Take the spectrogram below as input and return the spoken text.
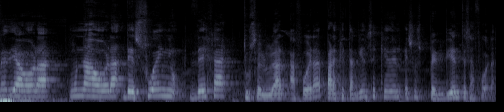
media hora, una hora de sueño. Deja tu celular afuera para que también se queden esos pendientes afuera.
